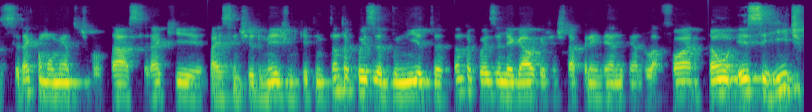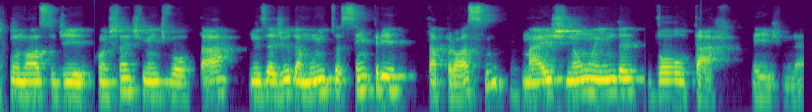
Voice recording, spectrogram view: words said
será que é o momento de voltar? Será que faz sentido mesmo? Porque tem tanta coisa bonita, tanta coisa legal que a gente está aprendendo vendo lá fora. Então, esse ritmo nosso de constantemente voltar nos ajuda muito a sempre estar tá próximo, mas não ainda voltar mesmo, né?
